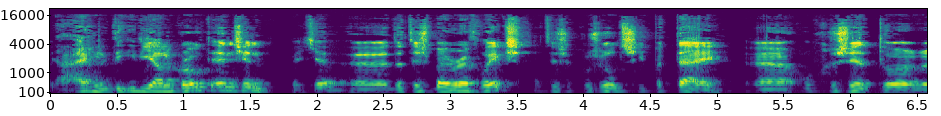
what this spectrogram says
ja, eigenlijk de ideale growth engine. Weet je? dat is bij RevOX. Dat is een consultancypartij opgezet door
